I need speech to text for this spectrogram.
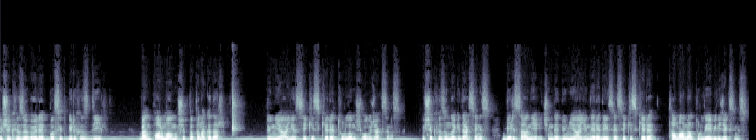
Işık hızı öyle basit bir hız değil. Ben parmağımı ışıklatana kadar dünyayı 8 kere turlamış olacaksınız. Işık hızında giderseniz 1 saniye içinde dünyayı neredeyse 8 kere tamamen turlayabileceksiniz.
